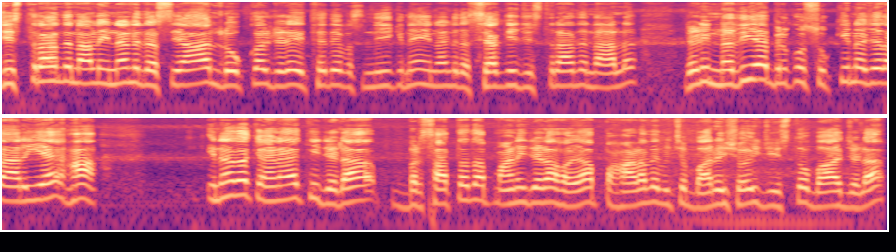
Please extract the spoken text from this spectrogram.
ਜਿਸ ਤਰ੍ਹਾਂ ਦੇ ਨਾਲ ਇਹਨਾਂ ਨੇ ਦੱਸਿਆ, ਲੋਕਲ ਜਿਹੜੇ ਇੱਥੇ ਦੇ ਵਸਨੀਕ ਨੇ, ਇਹਨਾਂ ਨੇ ਦੱਸਿਆ ਕਿ ਜਿਸ ਤਰ੍ਹਾਂ ਦੇ ਨਾਲ ਜਿਹੜੀ ਨਦੀ ਹੈ ਬਿਲਕੁਲ ਸੁੱਕੀ ਨਜ਼ਰ ਆ ਰਹੀ ਹੈ। ਹਾਂ, ਇਹਨਾਂ ਦਾ ਕਹਿਣਾ ਹੈ ਕਿ ਜਿਹੜਾ ਬਰਸਾਤਾਂ ਦਾ ਪਾਣੀ ਜਿਹੜਾ ਹੋਇਆ, ਪਹਾੜਾਂ ਦੇ ਵਿੱਚ ਬਾਰਿਸ਼ ਹੋਈ, ਜਿਸ ਤੋਂ ਬਾਅਦ ਜਿਹੜਾ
